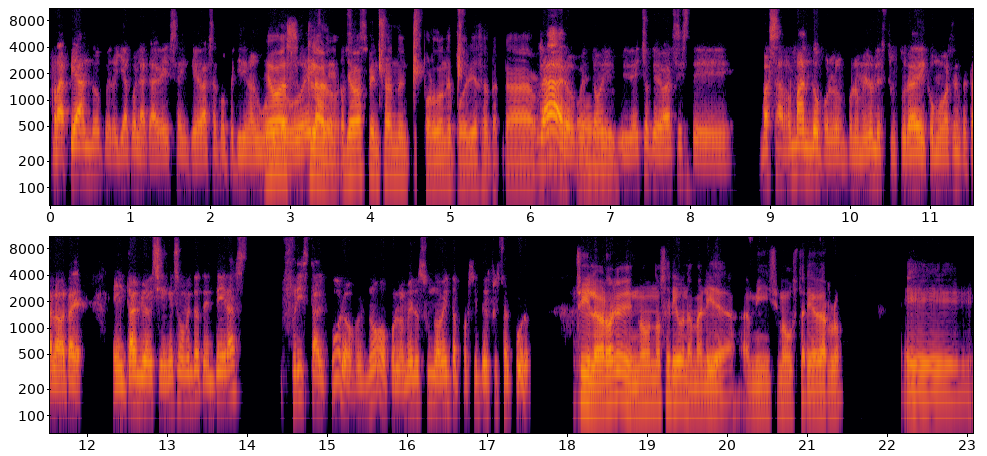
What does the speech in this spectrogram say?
rapeando, pero ya con la cabeza en que vas a competir en algún Ya momento. vas, claro, ya vas pensando en por dónde podrías atacar. Claro, pues, y de hecho que vas, este, vas armando por lo, por lo menos la estructura de cómo vas a enfrentar la batalla. En cambio, si en ese momento te enteras, freestyle puro, pues, ¿no? O por lo menos un 90% de freestyle puro. Sí, la verdad que no, no sería una mala idea. A mí sí me gustaría verlo. Eh,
